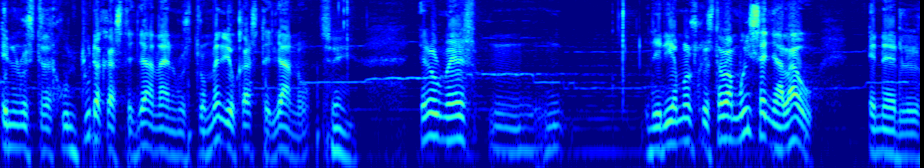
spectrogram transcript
en nuestra cultura castellana, en nuestro medio castellano, Sí. era un mes, mm, diríamos que estaba muy señalado en el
